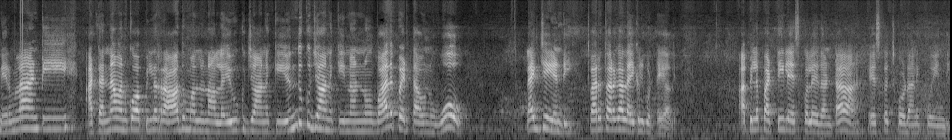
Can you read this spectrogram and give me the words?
Nirmala aunty. అటన్నావు అనుకో ఆ పిల్ల రాదు మళ్ళీ నా లైవ్కు జానకి. ఎందుకు జానకి? నన్ను బాధ పెడతావు నువ్వు. లైక్ చేయండి. త్వర త్వరగా లైకులు కొట్టేయాలి. ఆ పిల్ల పట్టీలు వేసుకోలేదంట వేసుకొచ్చుకోవడానికి పోయింది.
